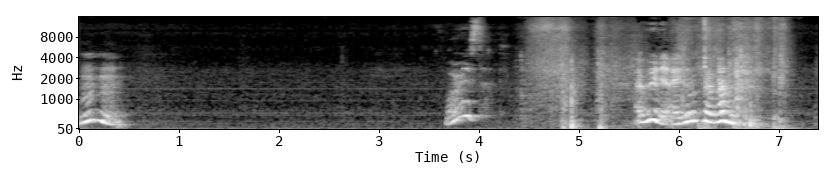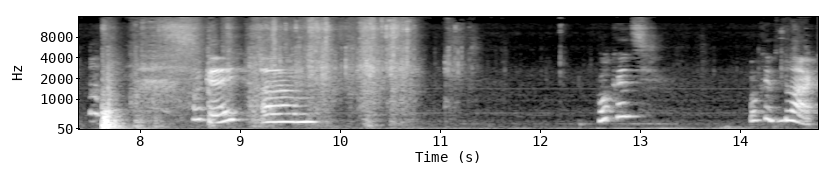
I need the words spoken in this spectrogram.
Mm. Where is that? I don't remember. okay, um... Pocket? Pocket black.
